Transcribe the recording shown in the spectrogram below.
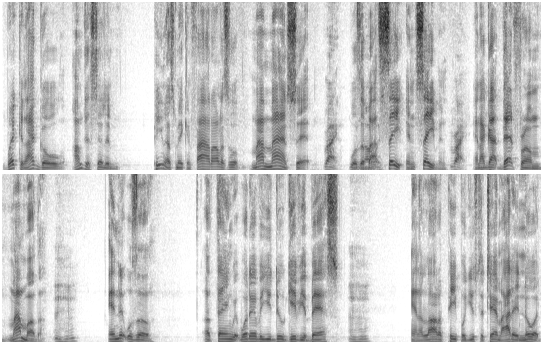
where can I go? I'm just selling peanuts, making five dollars." So my mindset Right. was It's about always- save and saving, Right. And I got that from my mother, mm-hmm. and it was a a thing with whatever you do, give your best. Mm-hmm. And a lot of people used to tell me, I didn't know it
